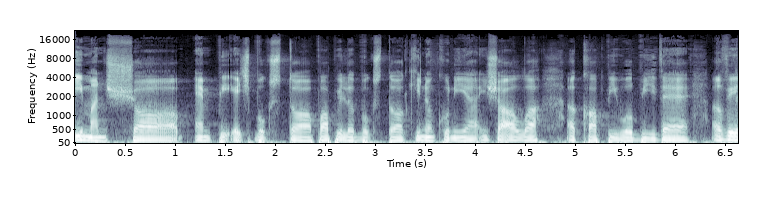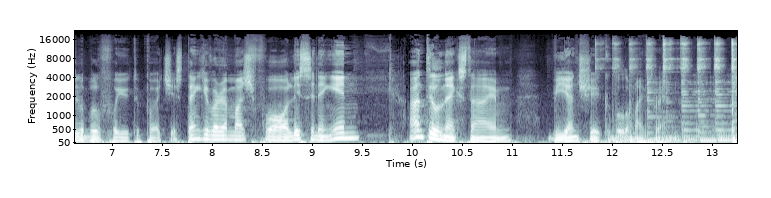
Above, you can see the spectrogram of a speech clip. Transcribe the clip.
Iman Shop, MPH Bookstore, Popular Bookstore, Kinokuniya. Inshallah, a copy will be there available for you to purchase. Thank you very much for listening in. Until next time, be unshakable, my friend.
